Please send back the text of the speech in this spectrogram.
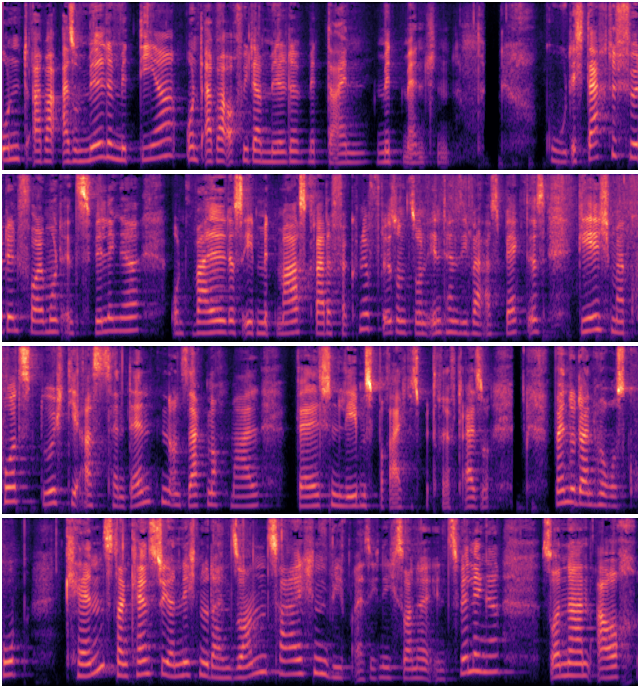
und aber also milde mit dir und aber auch wieder milde mit deinen Mitmenschen. Gut, ich dachte für den Vollmond in Zwillinge und weil das eben mit Mars gerade verknüpft ist und so ein intensiver Aspekt ist, gehe ich mal kurz durch die Aszendenten und sag nochmal, welchen Lebensbereich es betrifft. Also, wenn du dein Horoskop kennst, dann kennst du ja nicht nur dein Sonnenzeichen, wie weiß ich nicht, Sonne in Zwillinge, sondern auch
